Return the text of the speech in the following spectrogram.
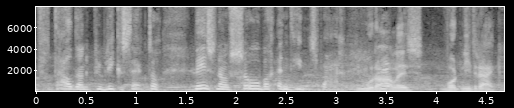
vertaalt aan de publieke sector... wees nou sober en dienstbaar. Die moraal is, word niet rijk.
